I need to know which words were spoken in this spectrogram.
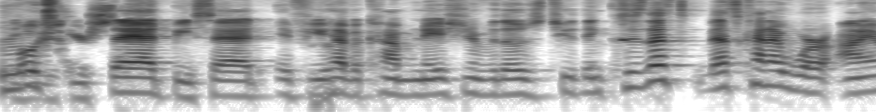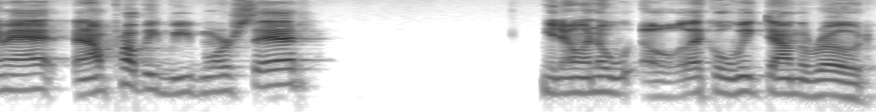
Emotion. You're sad, be sad. If you have a combination of those two things, because that's that's kind of where I'm at, and I'll probably be more sad. You know, in a oh, like a week down the road,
